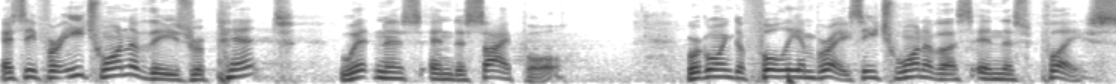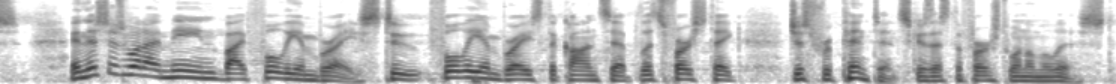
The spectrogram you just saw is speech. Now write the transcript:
And see, for each one of these, repent, witness, and disciple, we're going to fully embrace each one of us in this place. And this is what I mean by fully embrace. To fully embrace the concept, let's first take just repentance, because that's the first one on the list.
